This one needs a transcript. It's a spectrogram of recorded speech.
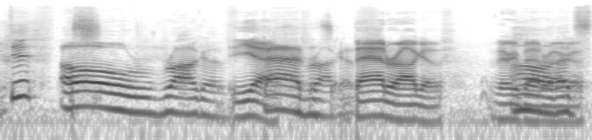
snaked it. Oh, Raghav. Yeah, bad Raghav. Bad Raghav. Very bad oh, Raghav.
